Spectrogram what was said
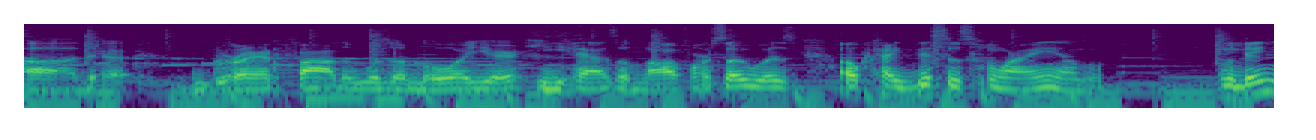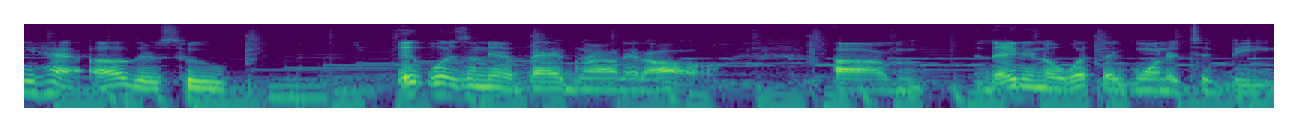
uh, their grandfather was a lawyer. He has a law firm. So it was, okay, this is who I am. And then you had others who it wasn't their background at all. Um, they didn't know what they wanted to be.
